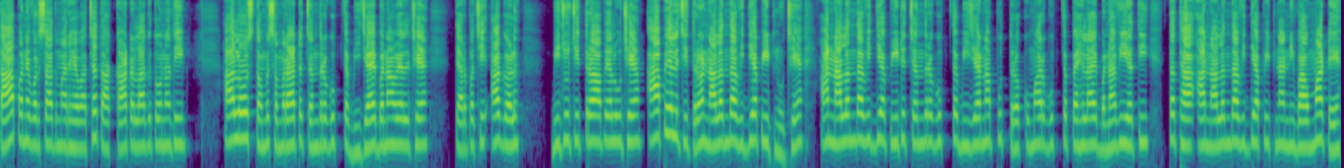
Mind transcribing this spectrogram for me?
તાપ અને વરસાદમાં રહેવા છતાં કાટ લાગતો નથી. આ લોહ સ્તંભ સમ્રાટ ચંદ્રગુપ્ત બીજાએ બનાવેલ છે. ત્યાર પછી આગળ બીજું ચિત્ર આપેલું છે. આપેલ ચિત્ર નાલંદા વિદ્યાપીઠનું છે. આ નાલંદા વિદ્યાપીઠ ચંદ્રગુપ્ત બીજાના પુત્ર કુમારગુપ્ત પહેલાએ બનાવી હતી તથા આ નાલંદા વિદ્યાપીઠના નિભાવ માટે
